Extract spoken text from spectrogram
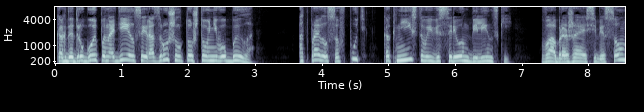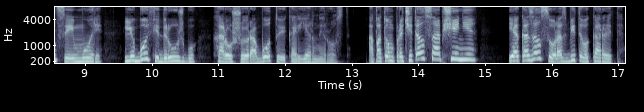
когда другой понадеялся и разрушил то, что у него было. Отправился в путь, как неистовый Виссарион Белинский, воображая себе солнце и море, любовь и дружбу, хорошую работу и карьерный рост. А потом прочитал сообщение и оказался у разбитого корыта.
